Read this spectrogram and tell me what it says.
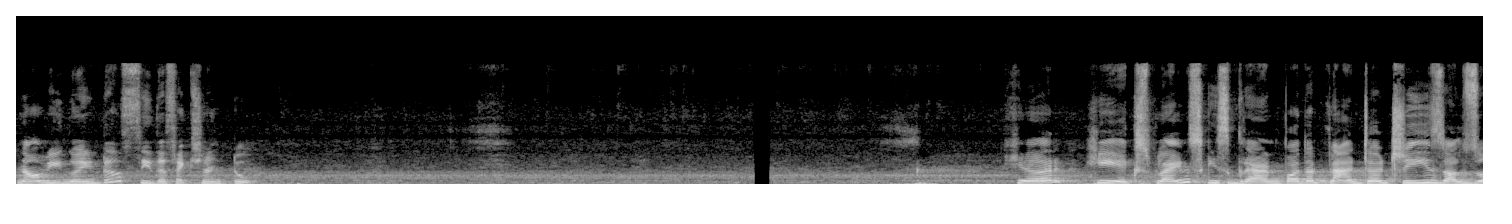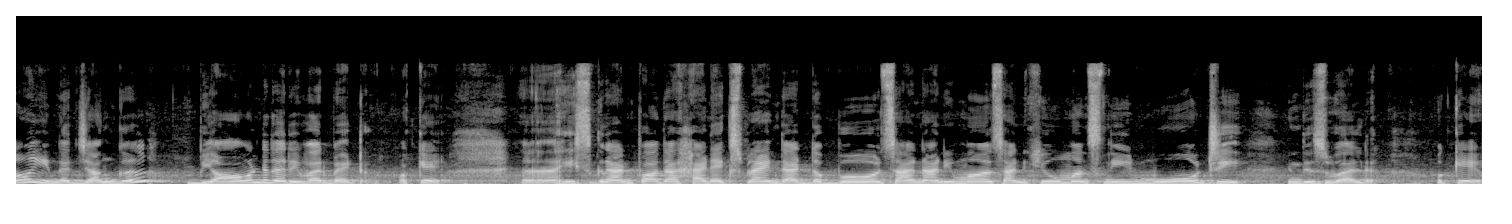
now we're going to see the section 2 here he explains his grandfather planted trees also in the jungle beyond the riverbed okay? Uh, his grandfather had explained that the birds and animals and humans need more tree in this world okay?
